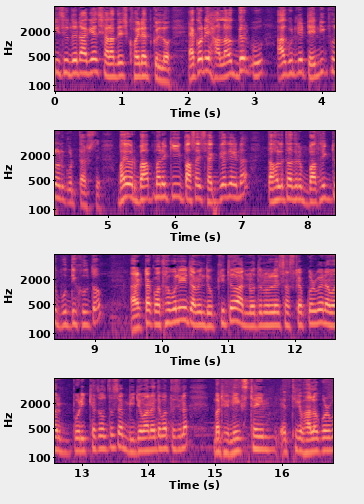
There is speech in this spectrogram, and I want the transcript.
কিছুদিন আগে সারা দেশ খয়রাত করল। এখন এই হালাউদ্দারপু আগুন নিয়ে ট্রেনিং ফলন করতে আসছে। ভাই, ওর বাপ মানে কি পাশায় স্যাক দেওয়া যায় না? তাহলে তাদের মাথায় একটু বুদ্ধি খুলতো। আর একটা কথা বলি আমি দুঃখিত, আর নতুন হলে সাবস্ক্রাইব করবেন। আমার পরীক্ষা চলতেছে ভিডিও বানাতে পারতেছি না। বাট নেক্সট টাইম এর থেকে ভালো করব।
